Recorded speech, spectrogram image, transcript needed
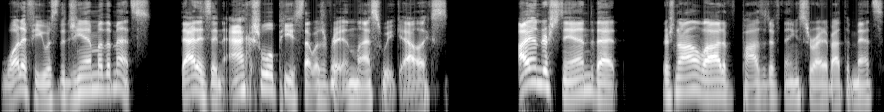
What if he was the GM of the Mets? That is an actual piece that was written last week, Alex. I understand that there's not a lot of positive things to write about the Mets.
